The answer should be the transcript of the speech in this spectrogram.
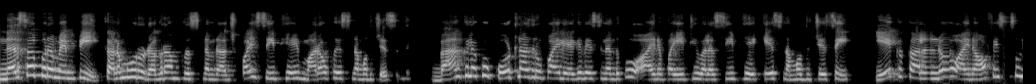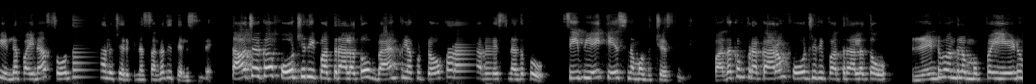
నర్సాపురం ఎంపీ కనమూరు రఘురామకృష్ణంరాజుపై సిబిఐ మరో కేసు నమోదు చేసింది. బ్యాంకులకు కోట్లాది రూపాయలు ఎగవేసినందుకు ఆయనపై ఇటీవల సిబిఐ కేసు నమోదు చేసి ఏకకాలంలో ఆయన ఆఫీసు ఇళ్ళపైన సోదాలు జరిపిన సంగతి తెలిసిందే. తాజాగా ఫోర్జరీ పత్రాలతో బ్యాంకులకు టోకరా వేసినందుకు సిబిఐ కేసు నమోదు చేసింది. పథకం ప్రకారం ఫోర్జరీ పత్రాలతో రెండు వందల ముప్పై ఏడు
